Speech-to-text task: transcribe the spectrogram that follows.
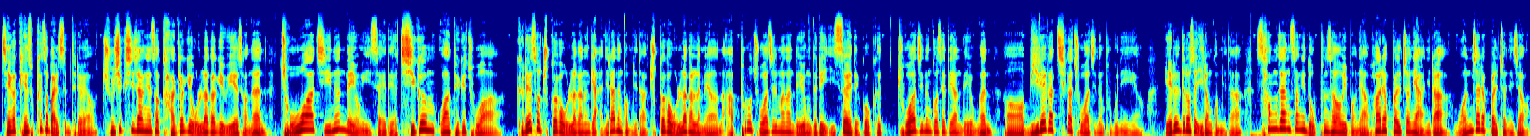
제가 계속해서 말씀드려요. 주식 시장에서 가격이 올라가기 위해서는 좋아지는 내용이 있어야 돼요. 지금 와 되게 좋아. 그래서 주가가 올라가는 게 아니라는 겁니다. 주가가 올라가려면 앞으로 좋아질 만한 내용들이 있어야 되고 그 좋아지는 것에 대한 내용은 어, 미래 가치가 좋아지는 부분이에요. 예를 들어서 이런 겁니다. 성장성이 높은 사업이 뭐냐? 화력 발전이 아니라 원자력 발전이죠.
